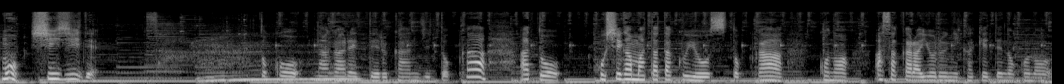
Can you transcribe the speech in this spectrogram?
もう CG でとこう流れてる感じとかあと星が瞬く様子とかこの朝から夜にかけてのこの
